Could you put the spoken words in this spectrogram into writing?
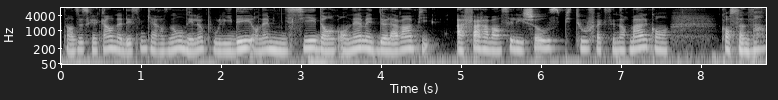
Tandis que quand on a des signes cardinaux, on est là pour l'idée, on aime initier, donc on aime être de l'avant, puis à faire avancer les choses, puis tout. Fait que c'est normal qu'on se demande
